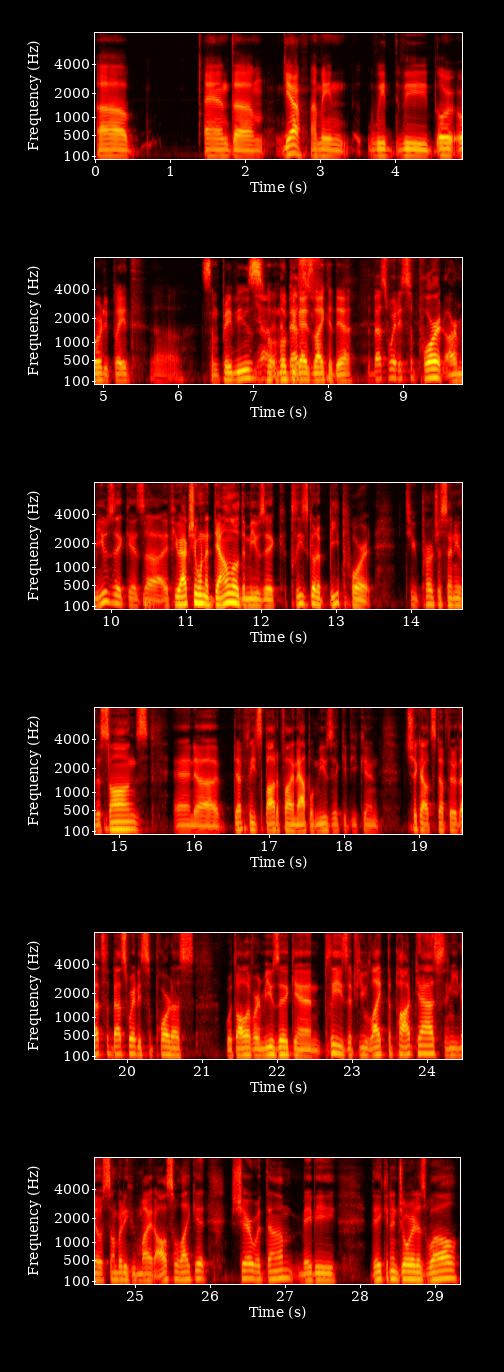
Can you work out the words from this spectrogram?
Uh, and um, yeah, I mean, we we al- already played uh, some previews. Yeah, Ho- hope you guys like it. Yeah. The best way to support our music is uh, if you actually want to download the music, please go to Beatport to purchase any of the songs, and uh, definitely Spotify and Apple Music if you can check out stuff there. That's the best way to support us with all of our music. And please, if you like the podcast and you know somebody who might also like it, share with them. Maybe they can enjoy it as well,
